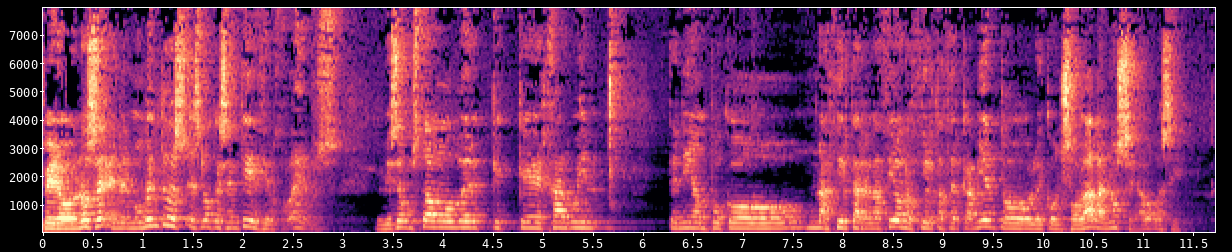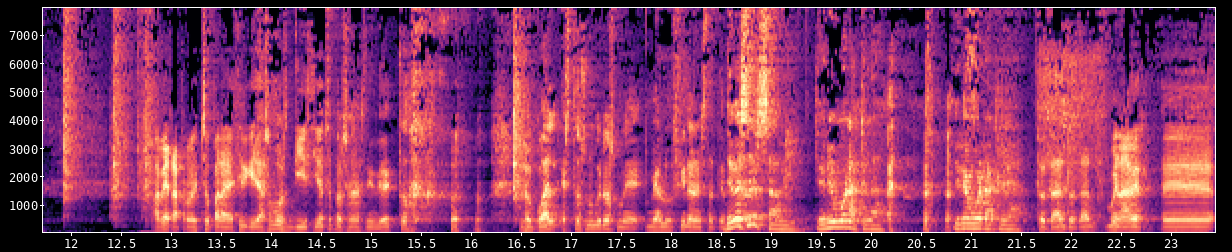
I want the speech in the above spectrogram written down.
Pero no sé, en el momento es, es lo que sentí, decir, joder, pues me hubiese gustado ver que, que Harwin tenía un poco una cierta relación o cierto acercamiento, o le consolaba, no sé, algo así. A ver, aprovecho para decir que ya somos 18 personas en directo, lo cual estos números me, me alucinan esta temporada. Debe ser Xavi, tiene buena cla. Tiene buena cla. Total, total. Bueno, a ver, eh,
